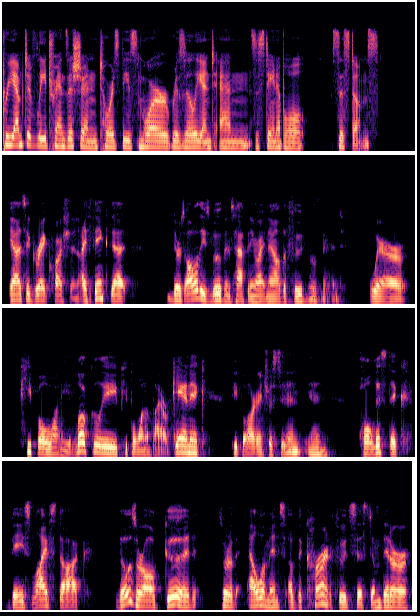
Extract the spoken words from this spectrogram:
preemptively transition towards these more resilient and sustainable systems? Yeah, that's a great question. I think that there's all these movements happening right now, the food movement, where people want to eat locally, people want to buy organic, people are interested in, in holistic based livestock. Those are all good sort of elements of the current food system that are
